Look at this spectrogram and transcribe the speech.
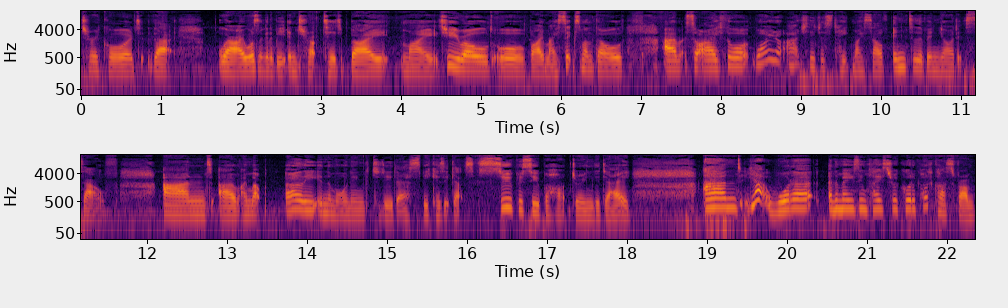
to record that where I wasn't going to be interrupted by my two year old or by my six month old. Um, so I thought, why not actually just take myself into the vineyard itself? And um, I'm up early in the morning to do this because it gets super, super hot during the day. And yeah, what a, an amazing place to record a podcast from.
